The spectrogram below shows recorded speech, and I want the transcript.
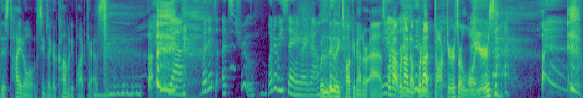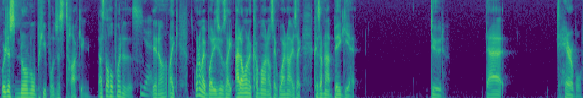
this title seems like a comedy podcast. yeah, but it's it's true. What are we saying right now? we're literally talking out our ass. We're not. We're not. We're not doctors or lawyers. we're just normal people just talking. That's the whole point of this. Yeah. You know, like one of my buddies was like, I don't want to come on. I was like, why not? He's like, because I'm not big yet. Dude, that terrible.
